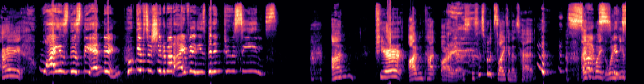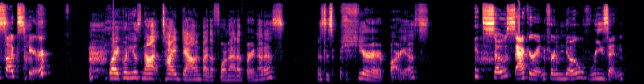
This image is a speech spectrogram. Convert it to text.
I. Why is this the ending? Who gives a shit about Ivan? He's been in two scenes. Un. Pure, uncut Barrios. This is what it's like in his head. Sucks. I think, like, when it he's- sucks here. Like when he is not tied down by the format of Burn Notice. This is pure Barrios. It's so saccharine for no reason.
